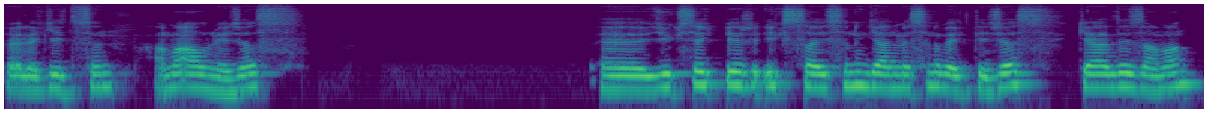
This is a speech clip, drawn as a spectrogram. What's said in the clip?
Şöyle gitsin ama almayacağız. Ee, yüksek bir x sayısının gelmesini bekleyeceğiz. Geldiği zaman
